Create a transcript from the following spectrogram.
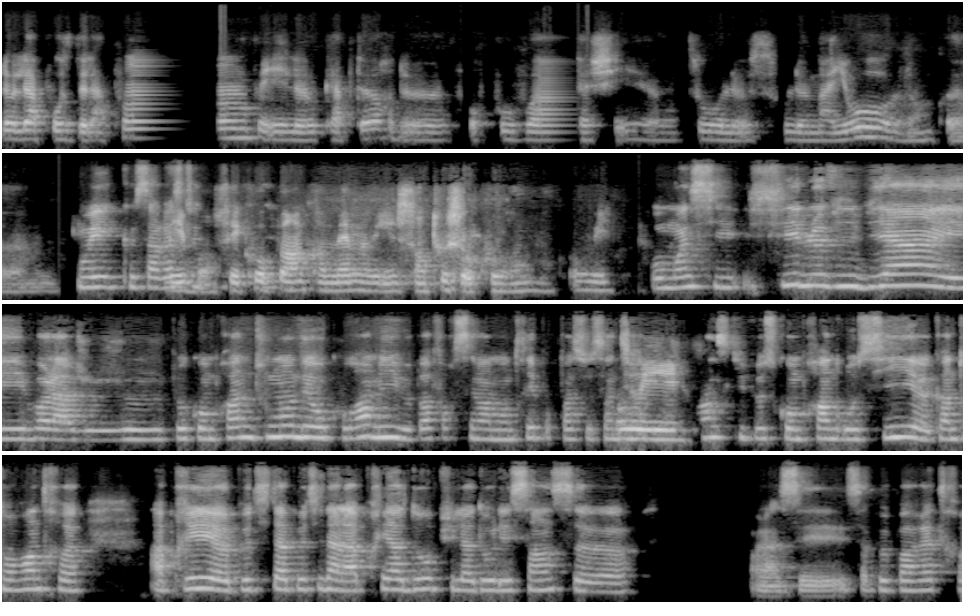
la pose de la pompe et le capteur de, pour pouvoir cacher euh, sous, le, sous le maillot. Donc, oui, que ça reste. Mais bon, ses copains, quand même, ils sont tous au courant. oui au moins s'il si, le vit bien et voilà, je, peux comprendre, tout le monde est au courant, mais il ne veut pas forcément montrer pour pas se sentir oui. ce qui peut se comprendre aussi euh, quand on rentre euh, après euh, petit à petit dans la pré-ado puis l'adolescence. voilà, c'est, ça peut paraître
